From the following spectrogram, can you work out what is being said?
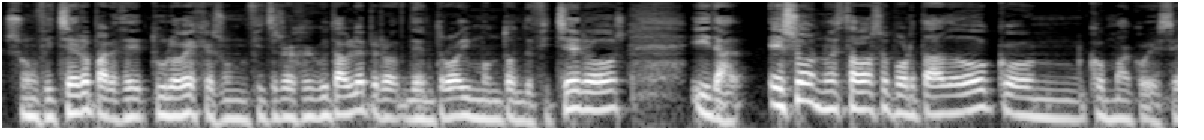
son un fichero, parece, tú lo ves que es un fichero ejecutable, pero dentro hay un montón de ficheros y tal. Eso no estaba soportado con, con macOS.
